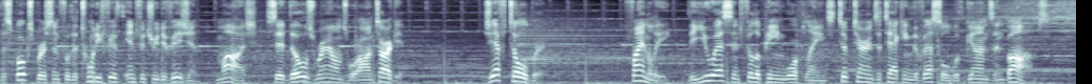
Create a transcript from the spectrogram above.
The spokesperson for the 25th Infantry Division, Maj, said those rounds were on target. Jeff Tolbert, Finally, the U.S. and Philippine warplanes took turns attacking the vessel with guns and bombs.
